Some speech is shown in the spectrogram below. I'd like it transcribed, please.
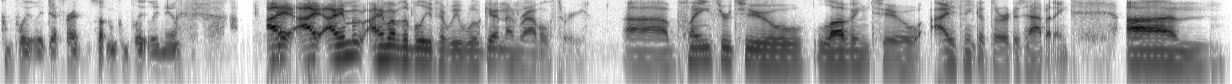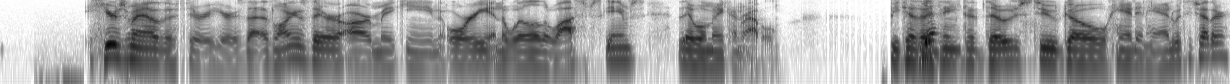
completely different, something completely new. I, I I'm I'm of the belief that we will get an Unravel three. Uh, playing through two, loving two, I think a third is happening. Um, here's my other theory here is that as long as they are making Ori and the Will of the Wisps games, they will make Unravel. Because I think that those two go hand in hand with each other.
